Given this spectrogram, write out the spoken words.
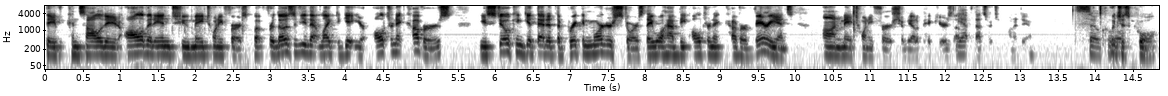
they've consolidated all of it into May 21st. But for those of you that like to get your alternate covers, you still can get that at the brick and mortar stores. They will have the alternate cover variants on May 21st. You'll be able to pick yours up Yep. if that's what you want to do, so cool. which is cool.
